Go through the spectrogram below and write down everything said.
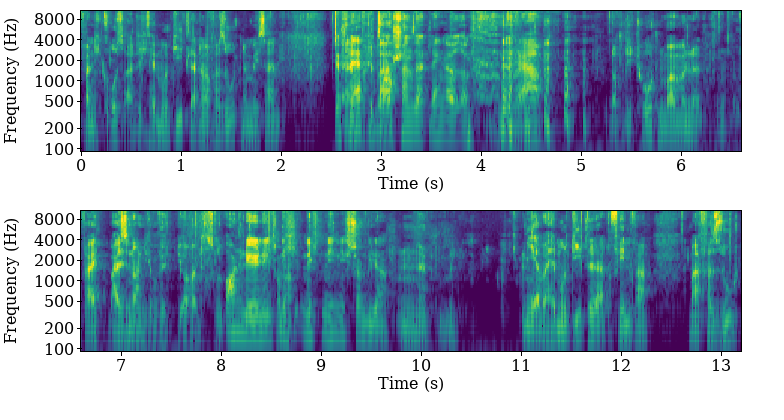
Fand ich großartig. Helmut Dietl hat mal versucht, nämlich sein Der ähm, schläft jetzt auch schon seit längerem. Ja, auf die Toten wollen wir, ne- vielleicht weiß ich noch nicht, ob wir die heute zurück. Oh nee, nicht, nicht, nicht, nicht, nicht schon wieder. Nee, nee, aber Helmut Dietl hat auf jeden Fall mal versucht,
